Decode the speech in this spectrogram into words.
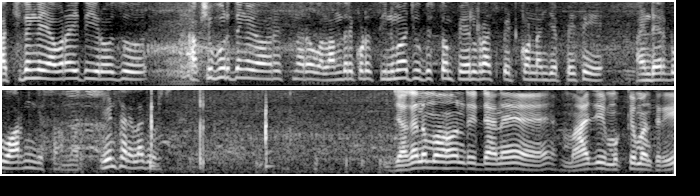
ఖచ్చితంగా ఎవరైతే ఈరోజు కక్షపూరితంగా వ్యవహరిస్తున్నారో వాళ్ళందరికీ కూడా సినిమా చూపిస్తాం పేర్లు రాసి పెట్టుకోండి అని చెప్పేసి ఆయన డైరెక్ట్ వార్నింగ్ ఇస్తా ఉన్నారు. ఏంటి సార్ ఎలా చూడొచ్చు జగన్మోహన్ రెడ్డి అనే మాజీ ముఖ్యమంత్రి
